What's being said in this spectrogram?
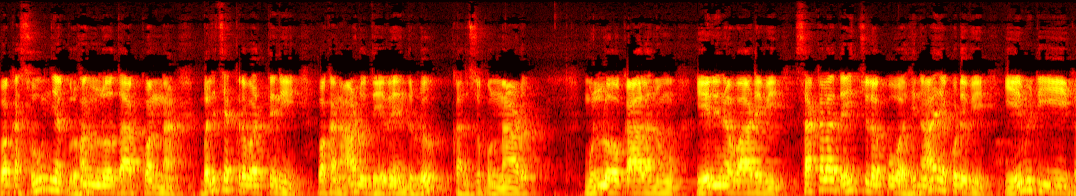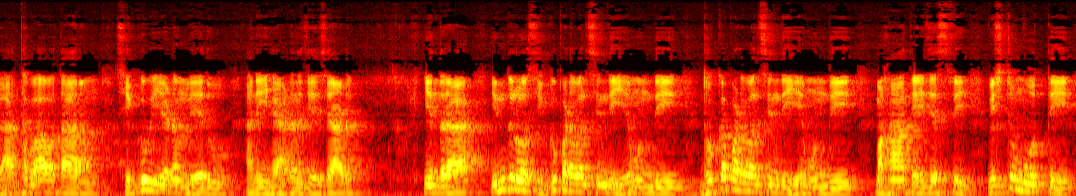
ఒక శూన్య గృహంలో దాక్కొన్న బలిచక్రవర్తిని ఒకనాడు దేవేంద్రుడు కలుసుకున్నాడు. ముల్లోకాలను ఏలిన వాడివి సకల దైత్యులకు అధినాయకుడివి. ఏమిటి ఈ గార్ధభావతారం సిగ్గువీయడం లేదు అని హేళన చేశాడు. ఇంద్ర ఇందులో సిగ్గుపడవలసింది ఏముంది? దుఃఖపడవలసింది ఏముంది? మహా తేజస్వి విష్ణుమూర్తి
